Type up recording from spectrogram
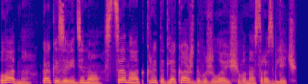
Ладно, как и заведено, сцена открыта для каждого желающего нас развлечь.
